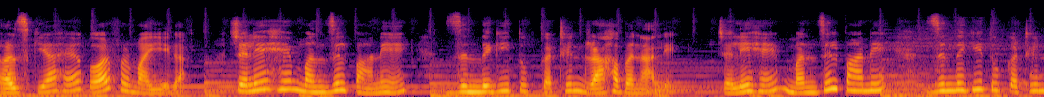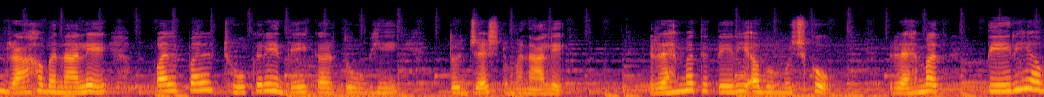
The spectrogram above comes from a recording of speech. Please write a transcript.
अर्ज़ किया है, गौर फरमाइएगा। चले हैं मंजिल पाने, ज़िंदगी तू कठिन राह बना ले। चले हैं, मंजिल पाने। ज़िंदगी तू कठिन राह बना ले पल पल ठोकरें देकर तू भी तो जश्न मना ले। रहमत तेरी अब मुझको, रहमत तेरी अब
